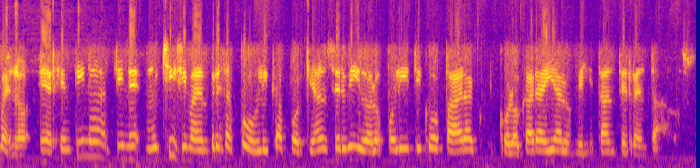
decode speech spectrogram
Bueno, Argentina tiene muchísimas empresas públicas porque han servido a los políticos para colocar ahí a los militantes rentados.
